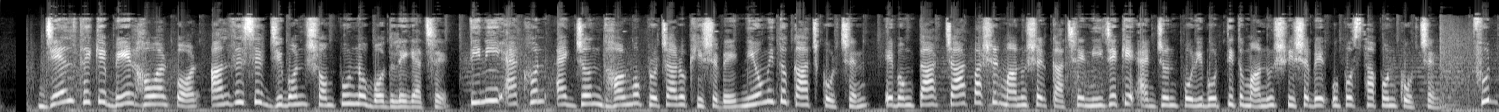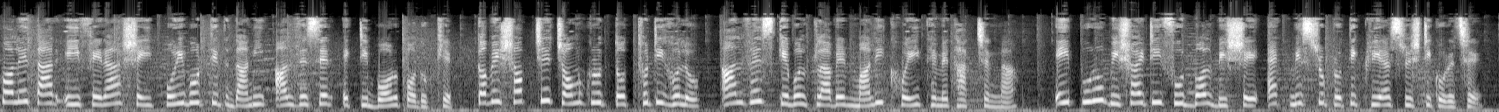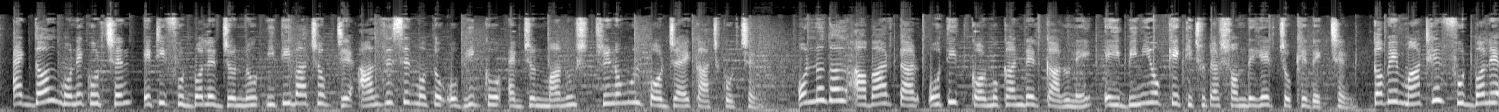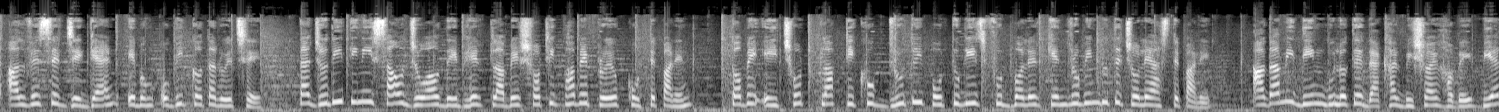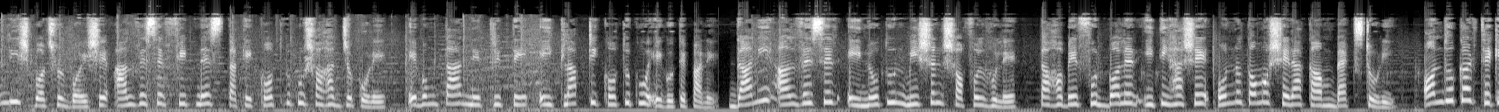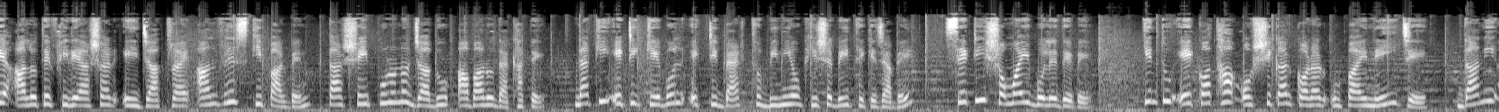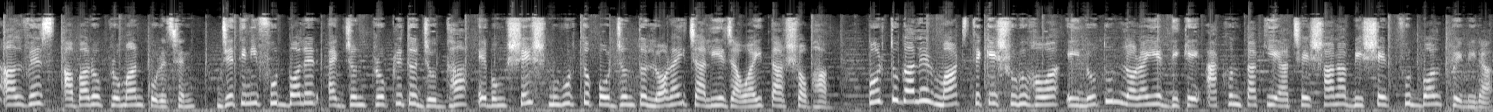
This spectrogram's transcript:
জেল থেকে বের হওয়ার পর আলভেসের জীবন সম্পূর্ণ বদলে গেছে। তিনি এখন একজন ধর্ম প্রচারক হিসেবে নিয়মিত কাজ করছেন এবং তার চারপাশের মানুষের কাছে নিজেকে একজন পরিবর্তিত মানুষ হিসেবে উপস্থাপন করছেন। ফুটবলে তার এই ফেরা সেই পরিবর্তিত দানি আলভেসের একটি বড় পদক্ষেপ। তবে সবচেয়ে চমকপ্রদ তথ্যটি হল, আলভেস কেবল ক্লাবের মালিক হয়েই থেমে থাকছেন না। এই পুরো বিষয়টি ফুটবল বিশ্বে এক মিশ্র প্রতিক্রিয়ার সৃষ্টি করেছে। একদল মনে করছেন এটি ফুটবলের জন্য ইতিবাচক যে আলভেসের মতো অভিজ্ঞ একজন মানুষ তৃণমূল পর্যায়ে কাজ করছেন। অন্য দল আবার তার অতীত কর্মকাণ্ডের কারণে এই বিনিয়োগকে কিছুটা সন্দেহের চোখে দেখছেন। তবে মাঠের ফুটবলে আলভেসের যে জ্ঞান এবং অভিজ্ঞতা রয়েছে, তা যদি তিনি সাও জোয়াও দেভের ক্লাবে সঠিকভাবে প্রয়োগ করতে পারেন, তবে এই ছোট ক্লাবটি খুব দ্রুতই পর্তুগিজ ফুটবলের কেন্দ্রবিন্দুতে চলে আসতে পারে। আগামী দিনগুলোতে দেখার বিষয় হবে বিয়াল্লিশ বছর বয়সে আলভেসের ফিটনেস তাকে কতটুকু সাহায্য করে এবং তার নেতৃত্বে এই ক্লাবটি কতটুকু এগোতে পারে। দানি আলভেসের এই নতুন মিশন সফল হলে তা হবে ফুটবলের ইতিহাসে অন্যতম সেরা কাম ব্যাক স্টোরি। অন্ধকার থেকে আলোতে ফিরে আসার এই যাত্রায় আলভেস কি পারবেন তার সেই পুরনো জাদু আবারও দেখাতে। নাকি এটি কেবল একটি ব্যর্থ বিনিয়োগ হিসেবেই থেকে যাবে? সেটি সময় বলে দেবে। কিন্তু এ কথা অস্বীকার করার উপায় নেই যে, দানি আলভেস আবারও প্রমাণ করেছেন যে তিনি ফুটবলের একজন প্রকৃত যোদ্ধা এবং শেষ মুহূর্ত পর্যন্ত লড়াই চালিয়ে যাওয়াই তার স্বভাব। পর্তুগালের মাঠ থেকে শুরু হওয়া এই নতুন লড়াইয়ের দিকে এখন তাকিয়ে আছে সারা বিশ্বের ফুটবল প্রেমীরা।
